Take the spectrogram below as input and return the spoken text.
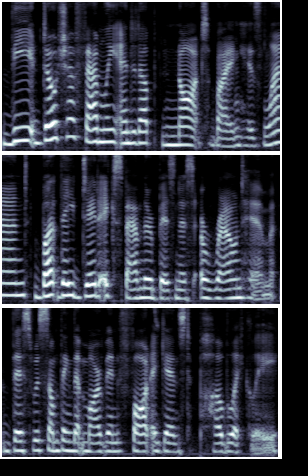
The Docheff family ended up not buying his land, but they did expand their business around him. This was something that Marvin fought against publicly.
